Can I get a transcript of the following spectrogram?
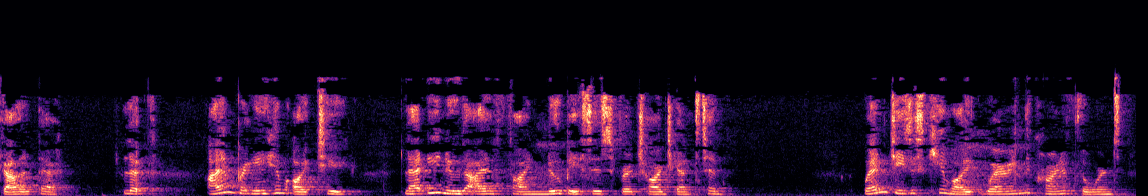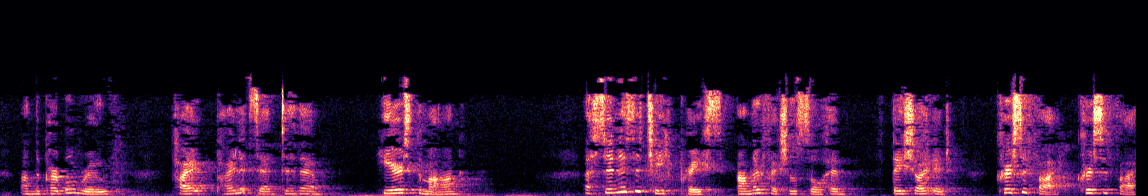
gathered there, Look, I am bringing him out to you. Let you know that I have found no basis for a charge against him. When Jesus came out wearing the crown of thorns and the purple robe, Pilate said to them, Here's the man. As soon as the chief priests and their officials saw him, they shouted, Crucify, crucify.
